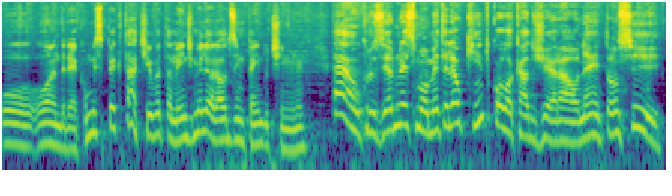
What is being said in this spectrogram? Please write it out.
O, o André, como expectativa também de melhorar o desempenho do time, né? É, o Cruzeiro nesse momento ele é o quinto colocado geral, né? Então se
